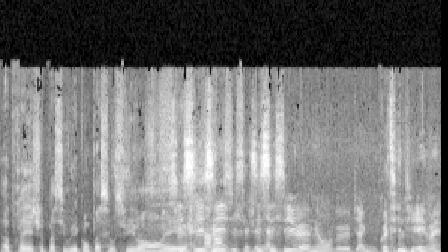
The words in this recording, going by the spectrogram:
Après, je ne sais pas si vous voulez qu'on passe au suivant. Et... Si, si, si, si, si, si, nous on veut bien que vous continuiez. Ouais.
